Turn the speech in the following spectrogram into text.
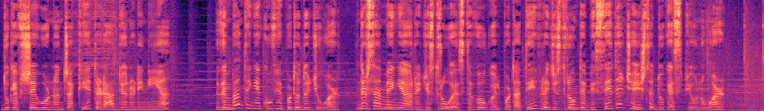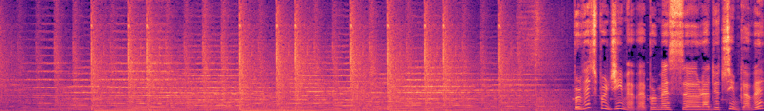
duke fshehur nën xhaketë radion Rinia, dhe mbante një kufje për të dëgjuar, ndërsa me një regjistrues të vogël portativ regjistronte bisedën që ishte duke spiunuar. Përveç përgjimeve përmes radioçimkave,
